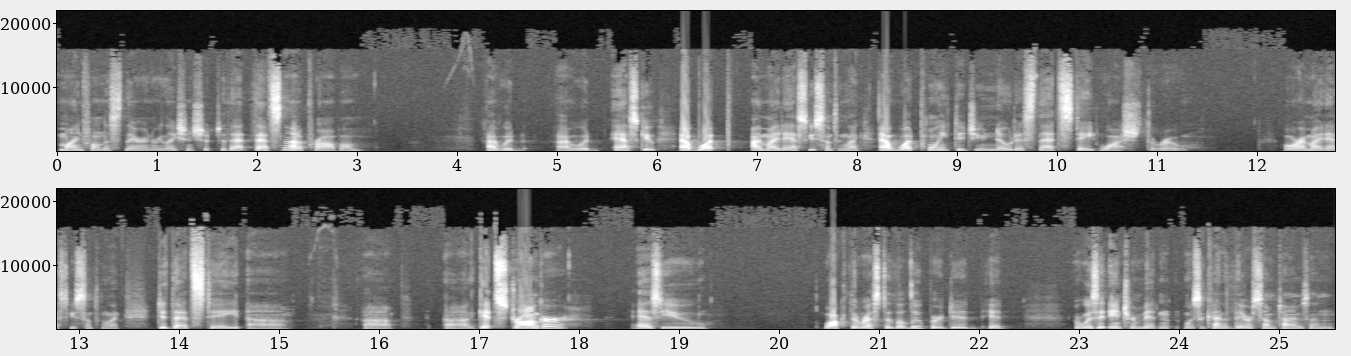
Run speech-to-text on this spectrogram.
mindfulness there in relationship to that, that's not a problem. I would I would ask you at what I might ask you something like at what point did you notice that state wash through? Or I might ask you something like did that state uh, uh, uh, get stronger as you walked the rest of the loop, or did it or was it intermittent? Was it kind of there sometimes and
